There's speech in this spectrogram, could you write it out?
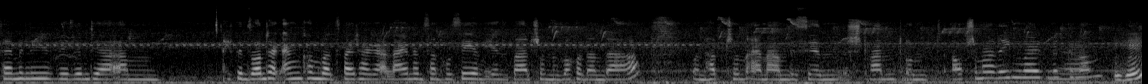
Family. Wir sind ja am... Ich bin Sonntag angekommen, war zwei Tage allein in San Jose und ihr wart schon eine Woche dann da und habt schon einmal ein bisschen Strand und auch schon mal Regenwald mitgenommen. Mhm.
